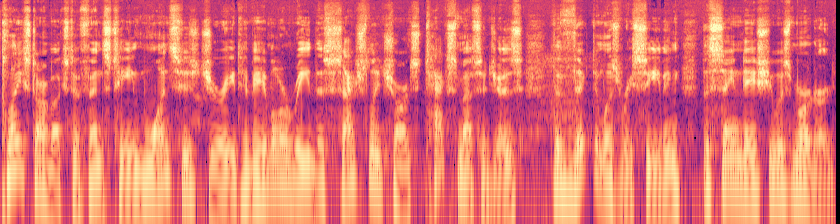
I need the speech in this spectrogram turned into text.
Clay Starbuck's defense team wants his jury to be able to read the sexually charged text messages the victim was receiving the same day she was murdered.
